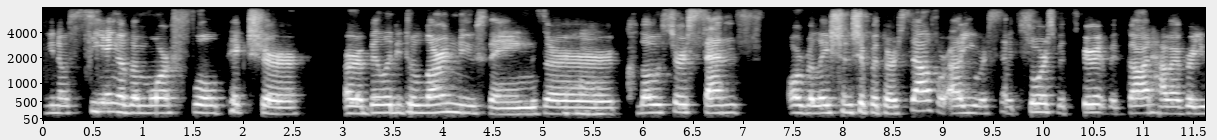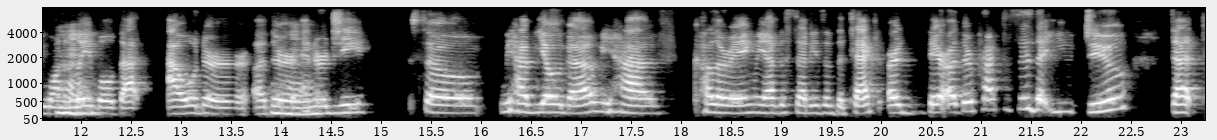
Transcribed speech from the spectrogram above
you know, seeing of a more full picture, our ability to learn new things or mm-hmm. closer sense or relationship with herself or how you with source with spirit with god however you want to mm-hmm. label that outer other mm-hmm. energy so we have yoga we have coloring we have the studies of the text are there other practices that you do that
